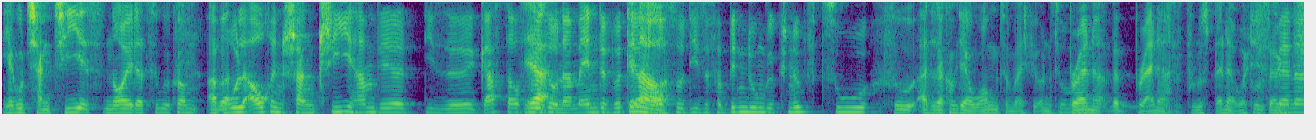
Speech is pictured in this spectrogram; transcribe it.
ja gut, Shang-Chi ist neu dazugekommen. Obwohl auch in Shang-Chi haben wir diese Gastauftritte ja, und am Ende wird genau. ja auch so diese Verbindung geknüpft zu... zu also da kommt ja Wong zum Beispiel und zum, Brenner, äh, Brenner, Bruce Banner wollte ich sagen. Banner,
